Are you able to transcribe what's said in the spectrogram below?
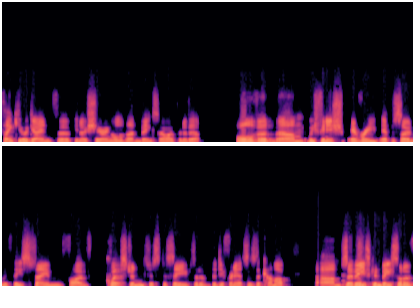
thank you again for you know sharing all of that and being so open about all of it. Um, we finish every episode with these same five questions just to see sort of the different answers that come up. Um, so these can be sort of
